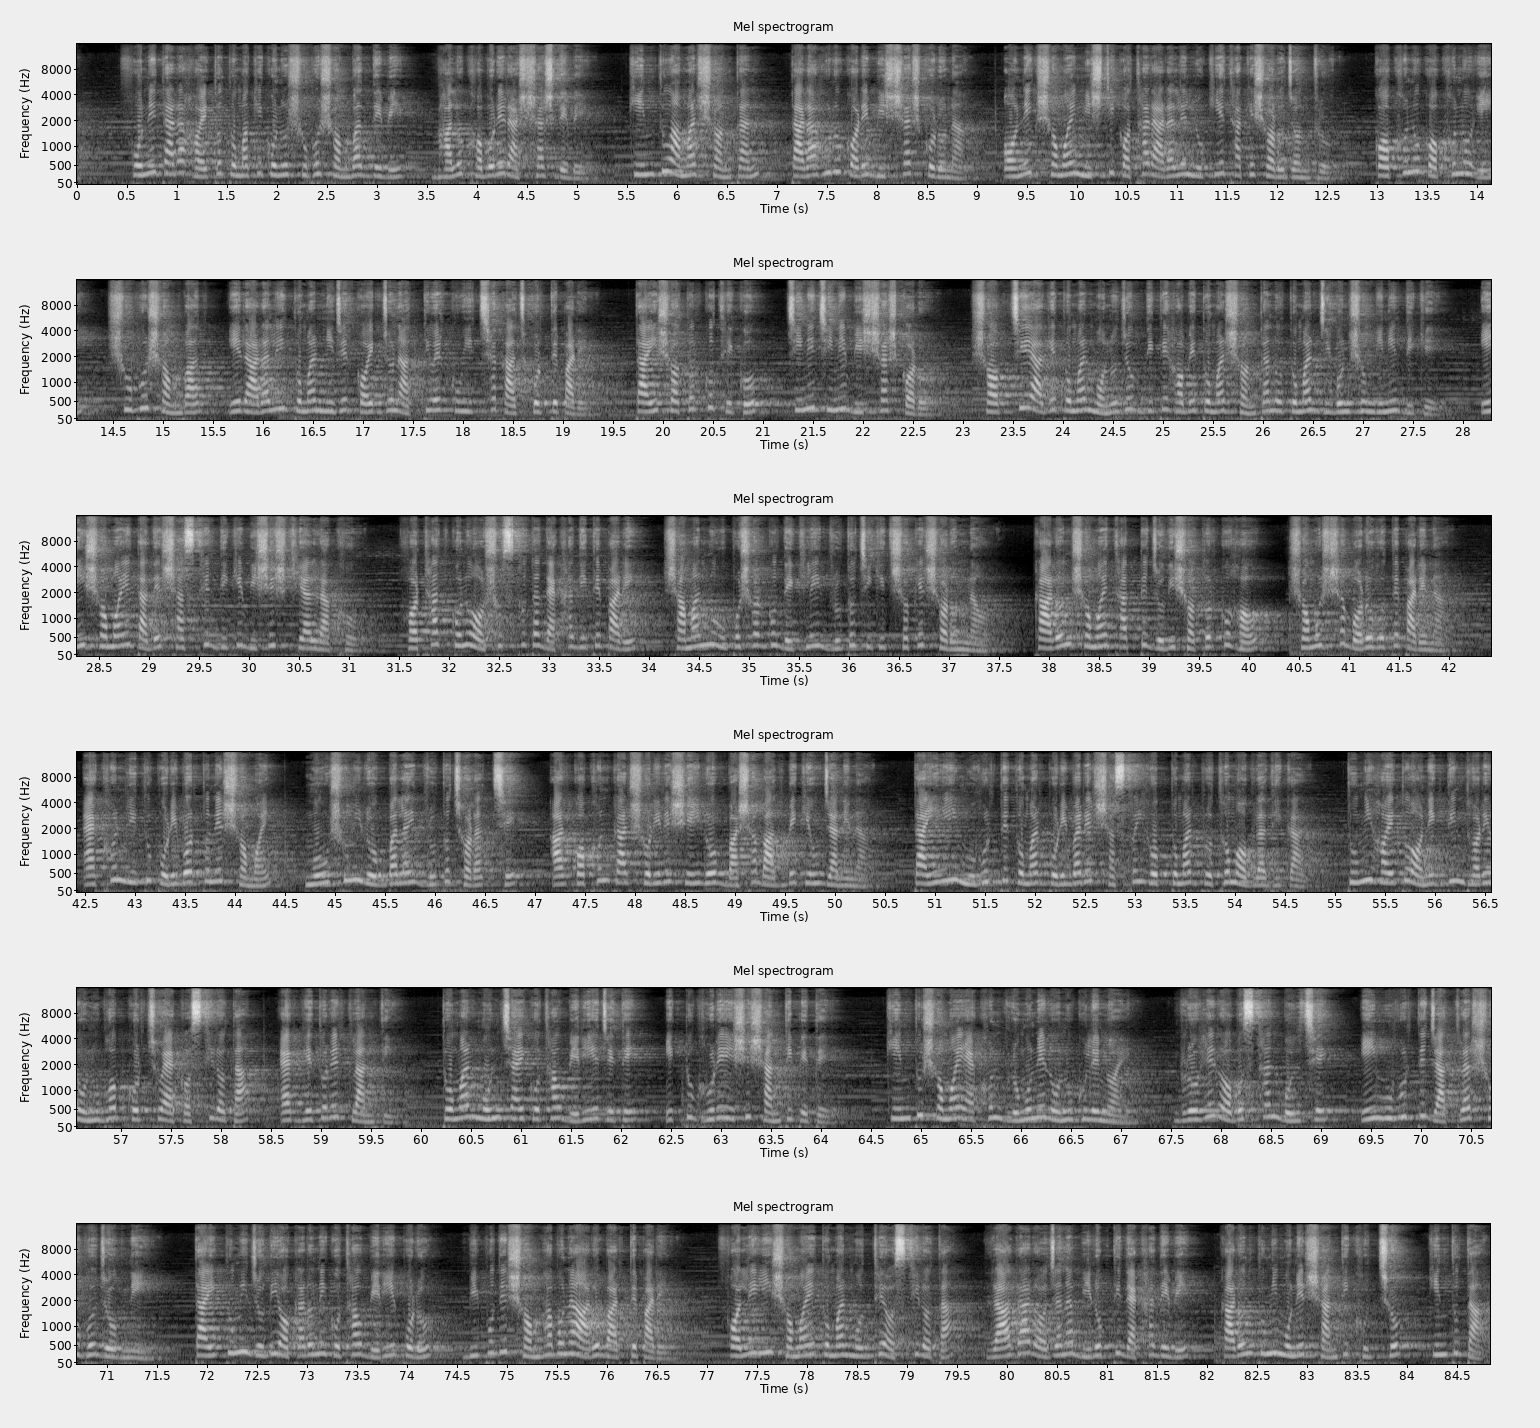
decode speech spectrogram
ফোনে তারা হয়তো তোমাকে কোনো শুভ সংবাদ দেবে, ভালো খবরের আশ্বাস দেবে। কিন্তু আমার সন্তান, তাড়াহুড়ো করে বিশ্বাস করো না। অনেক সময় মিষ্টি কথার আড়ালে লুকিয়ে থাকে ষড়যন্ত্র। কখনো কখনো এই শুভ সংবাদ এর আড়ালেই তোমার নিজের কয়েকজন আত্মীয়ের কুইচ্ছা কাজ করতে পারে। তাই সতর্ক থেকো, চিনে চিনে বিশ্বাস করো। সবচেয়ে আগে তোমার মনোযোগ দিতে হবে তোমার সন্তান ও তোমার জীবনসঙ্গিনীর দিকে। এই সময়ে তাদের স্বাস্থ্যের দিকে বিশেষ খেয়াল রাখো। হঠাৎ কোনো অসুস্থতা দেখা দিতে পারে, সামান্য উপসর্গ দেখলেই দ্রুত চিকিৎসকের শরণ নাও। কারণ সময় থাকতে যদি সতর্ক হও, সমস্যা বড় হতে পারে না। এখন ঋতু পরিবর্তনের সময় মৌসুমি রোগবালাই দ্রুত ছড়াচ্ছে, আর কখন কার শরীরে সেই রোগ বাসা বাঁধবে কেউ জানে না। তাই এই মুহূর্তে তোমার পরিবারের স্বাস্থ্যই হোক তোমার প্রথম অগ্রাধিকার। তুমি হয়তো অনেকদিন ধরে অনুভব করছ এক অস্থিরতা, এক ভেতরের ক্লান্তি। তোমার মন চায় কোথাও বেরিয়ে যেতে, একটু ঘুরে এসে শান্তি পেতে। কিন্তু সময় এখন ভ্রমণের অনুকূলে নয়। গ্রহের অবস্থান বলছে, এই মুহূর্তে যাত্রার শুভ যোগ নেই। তাই তুমি যদি অকারণে কোথাও বেরিয়ে পড়ো, বিপদের সম্ভাবনা আরও বাড়তে পারে। ফলে এই সময়ে তোমার মধ্যে অস্থিরতা, রাগ আর অজানা বিরক্তি দেখা দেবে, কারণ তুমি মনের শান্তি খুঁজছ, কিন্তু তা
